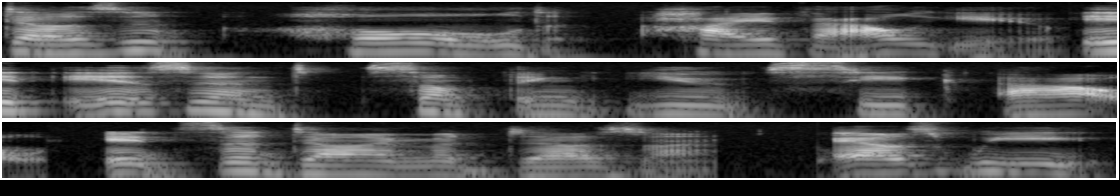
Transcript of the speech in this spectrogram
doesn't hold high value. It isn't something you seek out. It's a dime a dozen as we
